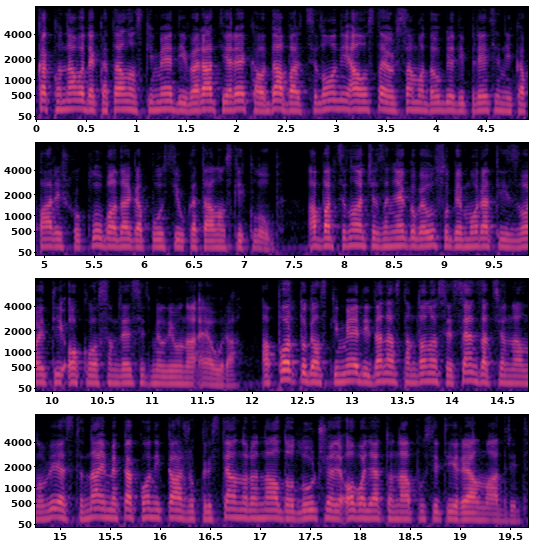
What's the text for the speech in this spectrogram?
Kako navode katalonski mediji, Verati je rekao da Barceloni, a ostaje još samo da ubjedi predsjednika Pariškog kluba da ga pusti u katalonski klub a Barcelona će za njegove usluge morati izdvojiti oko 80 milijuna eura. A portugalski mediji danas nam donose senzacionalnu vijest, naime kako oni kažu Cristiano Ronaldo odlučio je ovo ljeto napustiti Real Madrid.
